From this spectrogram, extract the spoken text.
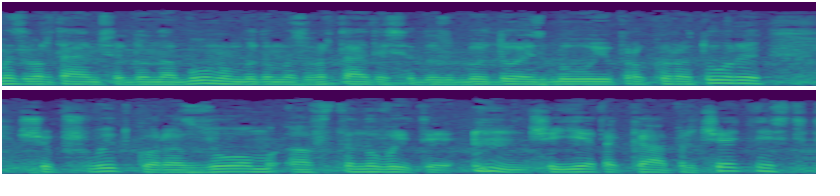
Ми звертаємося до НАБУ, ми будемо звертатися до до СБУ і прокуратури, щоб швидко разом встановити, чи є така причетність.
